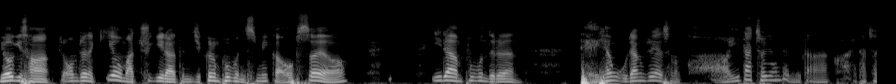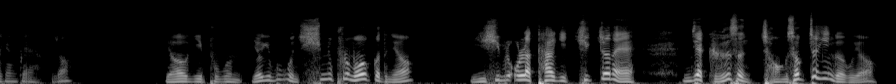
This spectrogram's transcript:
여기서 조금 전에 끼워 맞추기라든지 그런 부분 있습니까? 없어요. 이러한 부분들은 대형 우량 중에서는 거의 다 적용됩니다. 거의 다 적용돼요. 그죠? 여기 부분, 여기 부분 16% 먹었거든요. 20일 올라타기 직전에 이제 그것은 정석적인 거고요.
